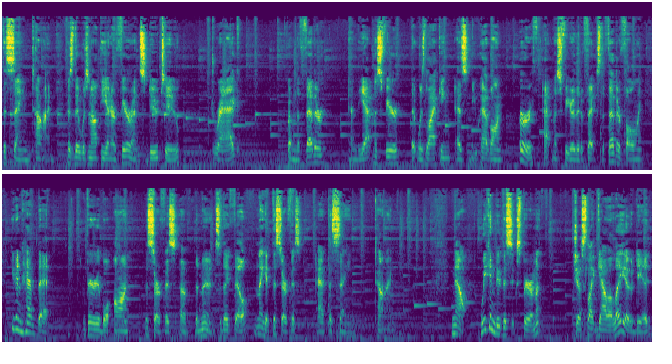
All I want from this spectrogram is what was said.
the same time because there was not the interference due to drag from the feather and the atmosphere that was lacking as you have on Earth atmosphere that affects the feather falling. You didn't have that variable on the surface of the moon. So they fell and they hit the surface at the same time. Now, we can do this experiment just like Galileo did,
